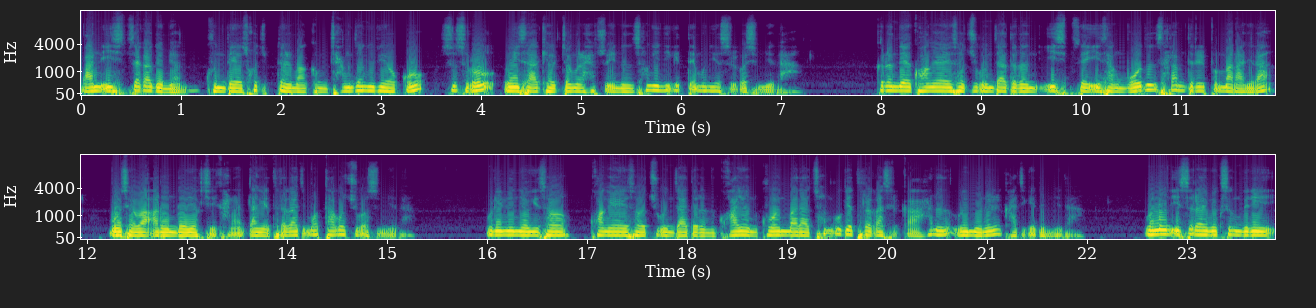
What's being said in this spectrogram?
만 20세가 되면 군대에 소집될 만큼 장정이 되었고 스스로 의사 결정을 할 수 있는 성인이기 때문이었을 것입니다. 그런데 광야에서 죽은 자들은 20세 이상 모든 사람들일 뿐만 아니라 모세와 아론도 역시 가나안 땅에 들어가지 못하고 죽었습니다. 우리는 여기서 광야에서 죽은 자들은 과연 구원받아 천국에 들어갔을까 하는 의문을 가지게 됩니다. 물론 이스라엘 백성들이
